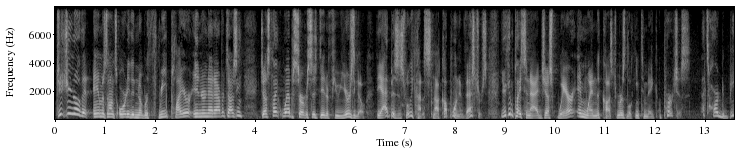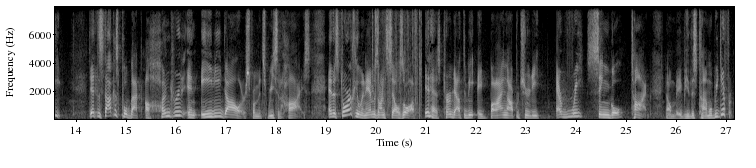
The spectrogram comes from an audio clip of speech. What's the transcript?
Did you know that Amazon's already the number three player in internet advertising? Just like web services did a few years ago, the ad business really kind of snuck up on investors. You can place an ad just where and when the customer is looking to make a purchase. That's hard to beat. Yet the stock has pulled back $180 from its recent highs. And historically, when Amazon sells off, it has turned out to be a buying opportunity every single time. Now, maybe this time will be different,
